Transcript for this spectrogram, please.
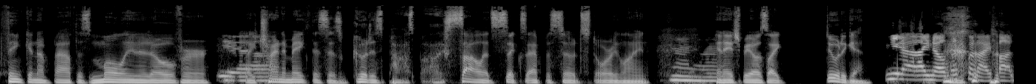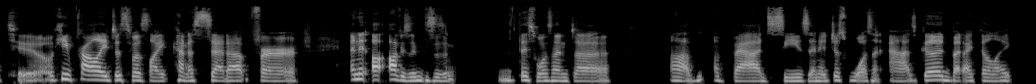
thinking about this, mulling it over, Yeah. like trying to make this as good as possible, like solid six episode storyline. Mhm. And HBO was like, do it again. Yeah, I know. That's what I thought too. He probably just was like kind of set up for, and it, obviously this isn't, this wasn't a, um, a bad season. It just wasn't as good. But I feel like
